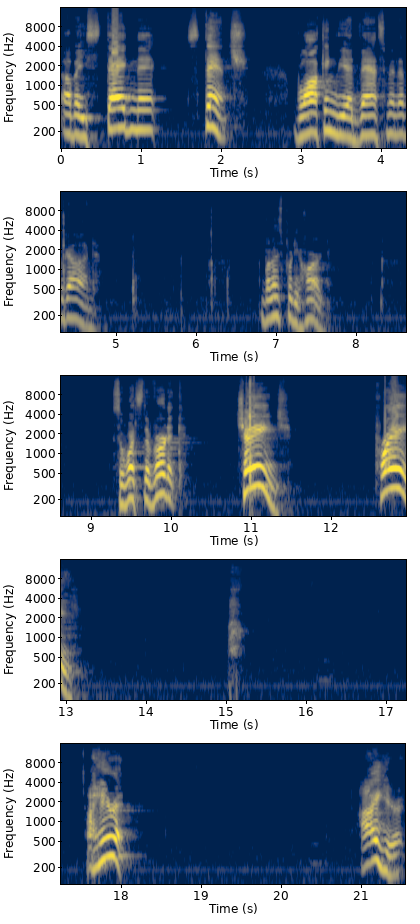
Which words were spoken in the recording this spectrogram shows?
of a stagnant stench blocking the advancement of God. But that's pretty hard. So, what's the verdict? Change. Pray. I hear it. I hear it.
